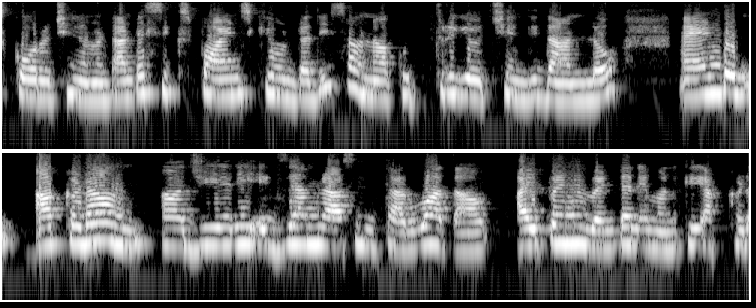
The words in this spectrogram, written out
స్కోర్ వచ్చింది అనమాట అంటే సిక్స్ పాయింట్స్కి ఉంటది. సో నాకు త్రీ వచ్చింది దానిలో. అండ్ అక్కడ జిఆర్ఈ ఎగ్జామ్ రాసిన తర్వాత అయిపోయిన వెంటనే మనకి అక్కడ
